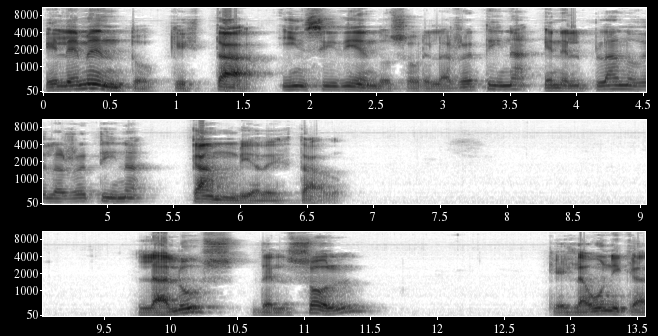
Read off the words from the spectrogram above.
elemento que está incidiendo sobre la retina en el plano de la retina cambia de estado. La luz del sol, que es la única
